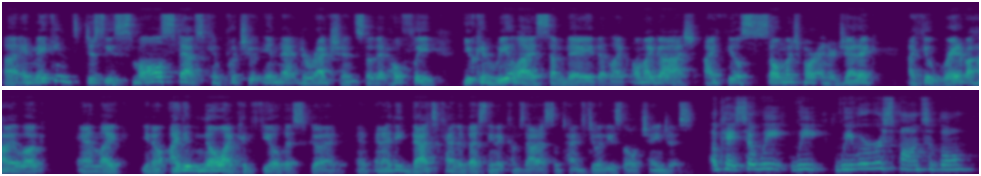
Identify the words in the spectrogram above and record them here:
Uh, and making just these small steps can put you in that direction so that hopefully you can realize someday that, like, oh my gosh, I feel so much more energetic. I feel great about how I look. And like, you know, I didn't know I could feel this good. And, and I think that's kind of the best thing that comes out of sometimes doing these little changes. Okay. So we, we, we were responsible.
